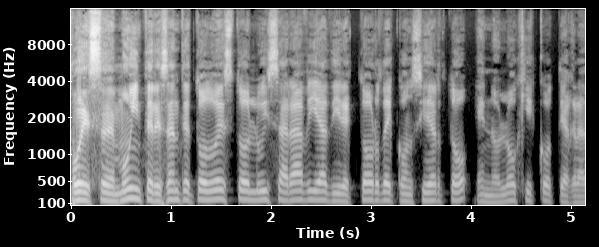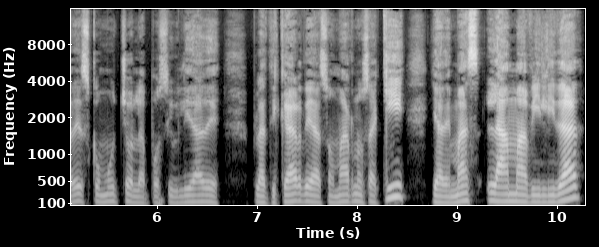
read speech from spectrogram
Pues eh, muy interesante todo esto. Luis Arabia, director de concierto enológico, te agradezco mucho la posibilidad de platicar, de asomarnos aquí y además la amabilidad.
